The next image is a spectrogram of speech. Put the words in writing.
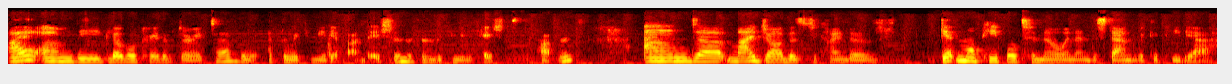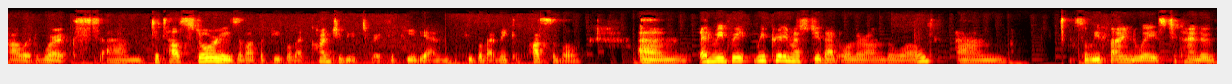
I am the global creative director of the, at the Wikimedia Foundation within the communications department. And uh, my job is to kind of get more people to know and understand Wikipedia, how it works, um, to tell stories about the people that contribute to Wikipedia and the people that make it possible. Um, and we, we pretty much do that all around the world. Um, so we find ways to kind of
